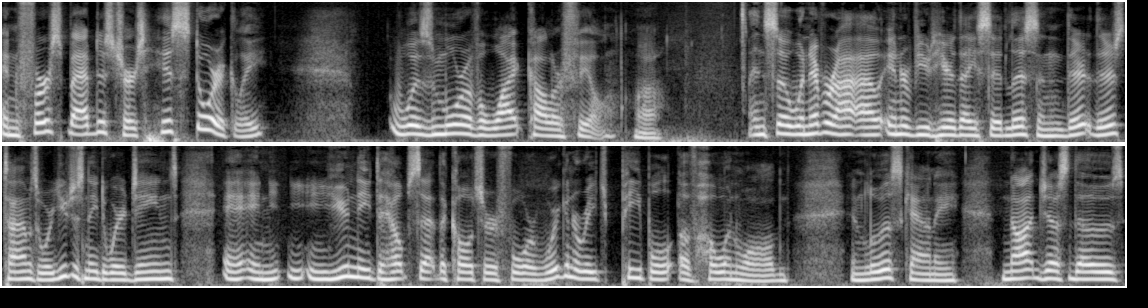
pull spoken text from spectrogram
And First Baptist Church historically was more of a white collar feel. Wow and so whenever I, I, interviewed here, they said, "Listen, there there's times where you just need to wear jeans, and, and you, you, need to help set the culture for we're going to reach people of Hohenwald in Lewis County, not just those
